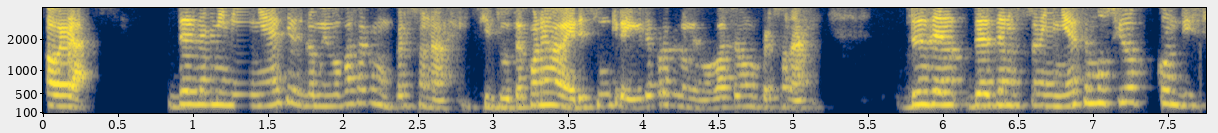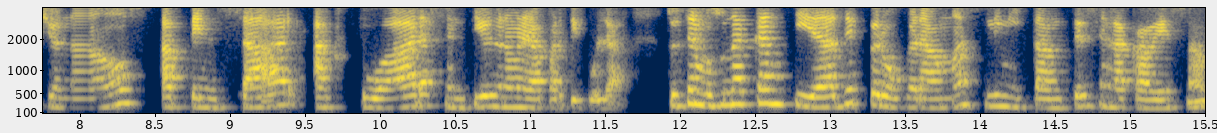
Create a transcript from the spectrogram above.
Ahora, desde mi niñez, y lo mismo pasa con un personaje, si tú te pones a ver es increíble porque lo mismo pasa con un personaje. Desde, desde nuestra niñez hemos sido condicionados a pensar, a actuar, a sentir de una manera particular. Entonces tenemos una cantidad de programas limitantes en la cabeza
